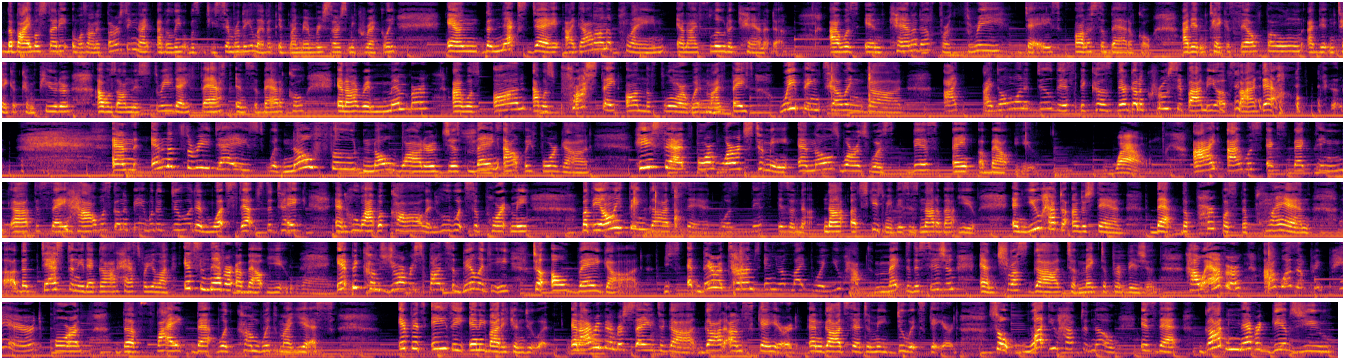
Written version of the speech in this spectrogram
the Bible study. It was on a Thursday night. I believe it was December the 11th, if my memory serves me correctly. And the next day, I got on a plane and I flew to Canada. I was in Canada for three days on a sabbatical. I didn't take a cell phone, I didn't take a computer. I was on this three day fast and sabbatical. And I remember I was on, I was prostrate on the floor with my mm. face weeping, telling God, I I don't want to do this because they're going to crucify me upside down. and in the three days with no food, no water, just Jesus. laying out before God, he said four words to me, and those words was, "This ain't about you." Wow. I I was expecting God to say how I was going to be able to do it and what steps to take and who I would call and who would support me. But the only thing God said was, This is a not, not, excuse me, this is not about you. And you have to understand that the purpose, the plan, uh, the destiny that God has for your life, it's never about you. Wow. It becomes your responsibility to obey God. There are times in your life where you have to make the decision and trust God to make the provision. However, I wasn't prepared for the fight that would come with my yes. If it's easy, anybody can do it. And I remember saying to God, God, I'm scared. And God said to me, do it scared. So, what you have to know is that God never gives you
